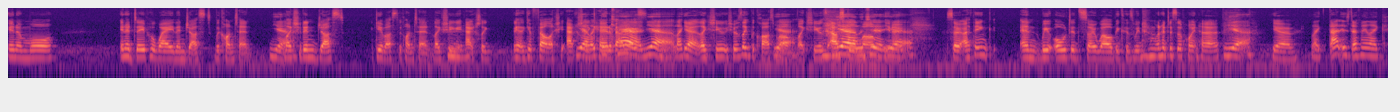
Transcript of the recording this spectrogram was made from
in a more, in a deeper way than just the content. Yeah Like she didn't just give us the content. Like she Mm. actually, like it felt like she actually yeah like cared about cared us. yeah like yeah, like she she was like the class Yeah. mom. Like she was our yeah school legit mom. You know. yeah So I think, and we all did so well because we didn't want to disappoint her. yeah Yeah, like that is definitely like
